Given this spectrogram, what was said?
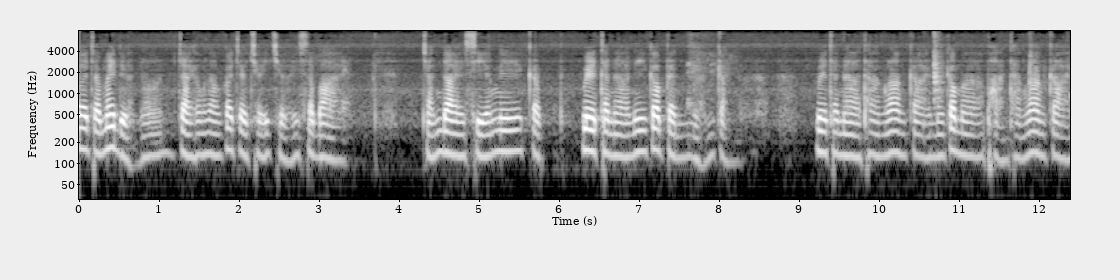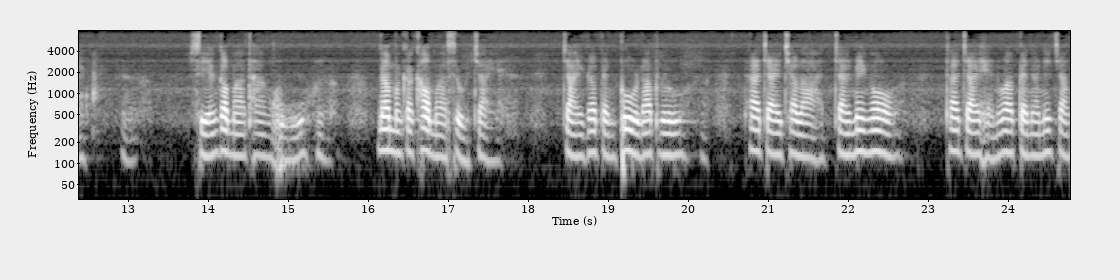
ก็จะไม่เดือดร้อน ใจของเราก็จะเฉยเฉยสบาย ฉันใดเสียงนี้กับเวทนานี้ก็เป็นเหมือนกัน เวทนาทางร่างกายมันก็มาผ่านทางร่างกาย เสียงก็มาทางหูนั่นมันก็เข้ามาสู่ใจ ใจก็เป็นผู้รับรู้ ถ้าใจฉลาดใจไม่โง่ ถ้าใจเห็นว่าเป็นอนิจจัง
